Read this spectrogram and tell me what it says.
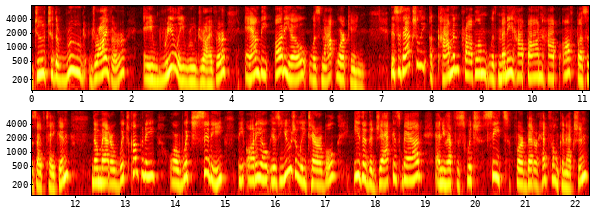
due to the rude driver, a really rude driver, and the audio was not working. This is actually a common problem with many hop on, hop off buses I've taken. No matter which company or which city, the audio is usually terrible. Either the jack is bad and you have to switch seats for a better headphone connection,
